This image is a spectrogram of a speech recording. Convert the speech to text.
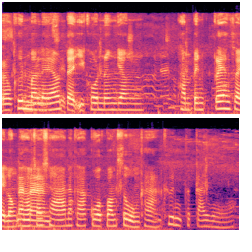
เราขึ้นมาแล้วแต่อีกคนนึงยังทำเป็นแกล้งใส่รองเท้าช้าๆนะคะ กลัวความสูงค่ะ ขึ้นสกายวอล์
